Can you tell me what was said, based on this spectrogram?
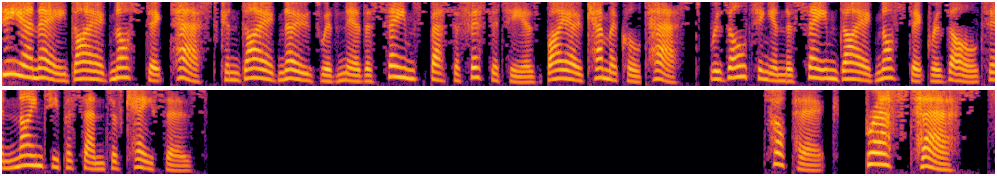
DNA diagnostic test can diagnose with near the same specificity as biochemical test, resulting in the same diagnostic result in 90% of cases. Topic: Breath tests.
